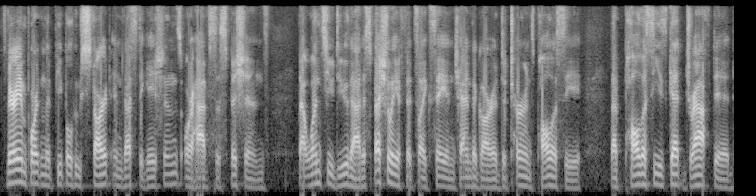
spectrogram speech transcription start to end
it's very important that people who start investigations or have suspicions, that once you do that, especially if it's like say in Chandigarh a deterrence policy, that policies get drafted,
